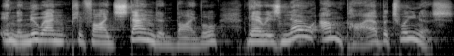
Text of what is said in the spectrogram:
in the New Amplified Standard Bible, there is no umpire between us.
